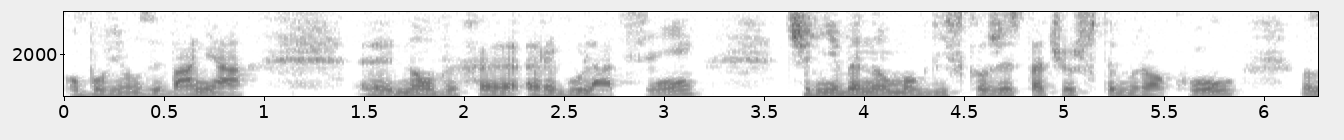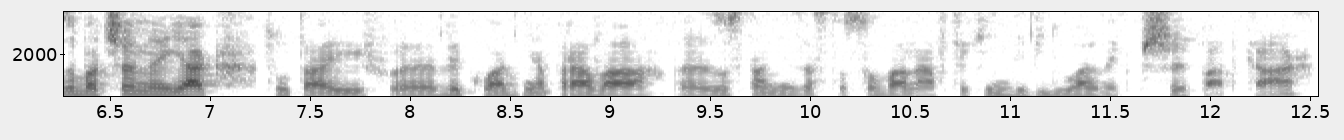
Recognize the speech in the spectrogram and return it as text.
obowiązywania nowych regulacji, czy nie będą mogli skorzystać już w tym roku. No zobaczymy, jak tutaj wykładnia prawa zostanie zastosowana w tych indywidualnych przypadkach.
